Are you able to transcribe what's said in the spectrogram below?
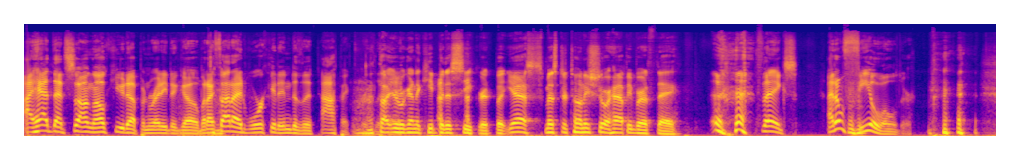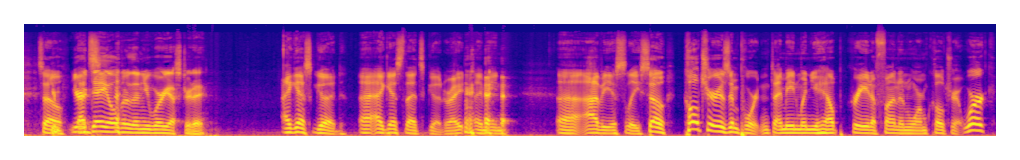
I had that song all queued up and ready to go, but I thought I'd work it into the topic. I the thought you were going to keep it a secret, but yes, Mr. Tony Shore, happy birthday. Thanks. I don't feel older. So You're a day older than you were yesterday. I guess good. Uh, I guess that's good, right? I mean, uh, obviously. So culture is important. I mean, when you help create a fun and warm culture at work,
